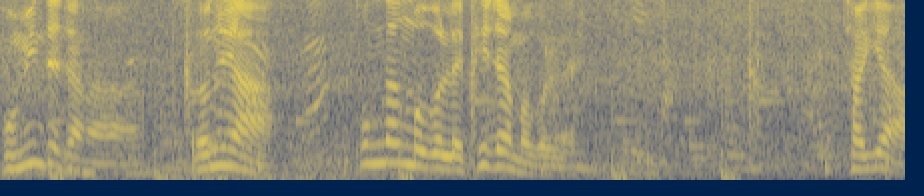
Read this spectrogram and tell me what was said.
고민되잖아. 연우야, 통닭 먹을래? 피자 먹을래? 자기야,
